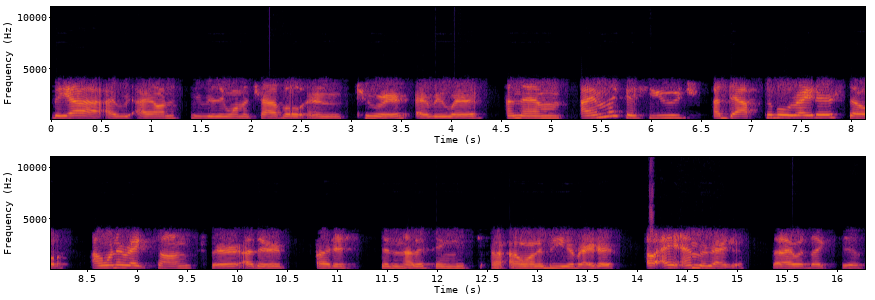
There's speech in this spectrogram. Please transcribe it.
but yeah, I, I honestly really want to travel and tour everywhere. And then I'm like a huge adaptable writer, so I want to write songs for other artists and other things. I, I want to be a writer. Oh, I am a writer, but I would like to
